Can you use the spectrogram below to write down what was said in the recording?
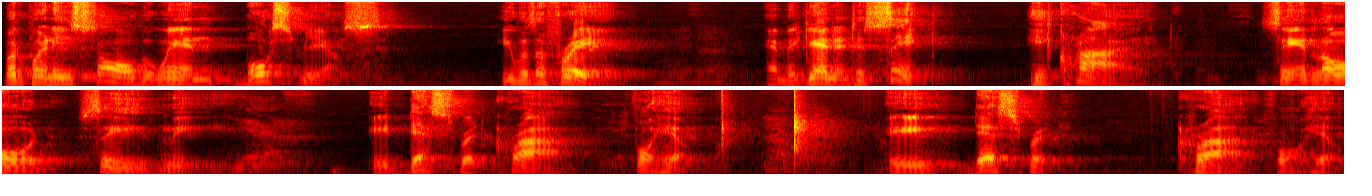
But when he saw the wind boisterous, he was afraid and beginning to sink, he cried, saying, Lord, save me. A desperate cry for help. A desperate cry for help.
